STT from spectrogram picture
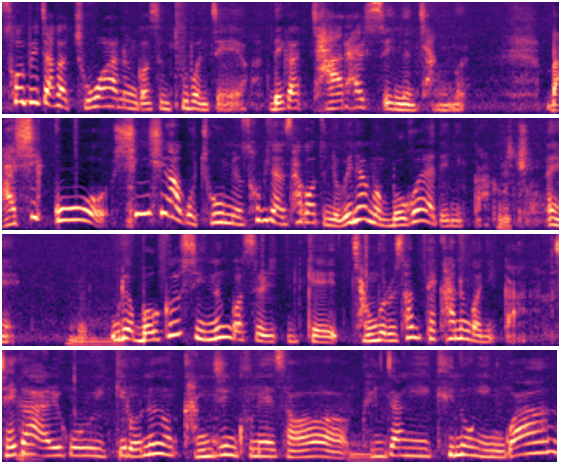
소비자가 좋아하는 것은 두 번째예요. 내가 잘 할 수 있는 작물. 맛있고 싱싱하고 좋으면 소비자는 사거든요. 왜냐하면 먹어야 되니까. 그렇죠. 네. 우리가 먹을 수 있는 것을 이렇게 작물을 선택하는 거니까. 제가 알고 있기로는 강진군에서 굉장히 귀농인과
